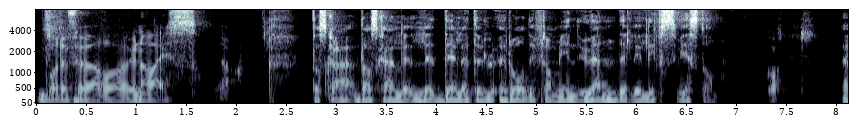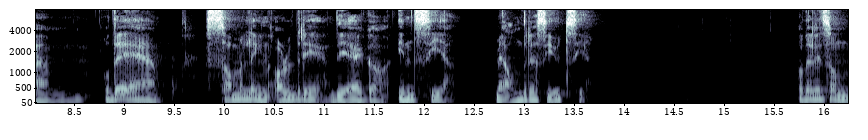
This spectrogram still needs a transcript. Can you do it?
Både før og underveis. ja. Da skal, jeg, da skal jeg dele et råd fra min uendelige livsvisdom. Godt. Um, og det er sammenlign aldri de egen innside med andres utside. Og det er litt sånn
